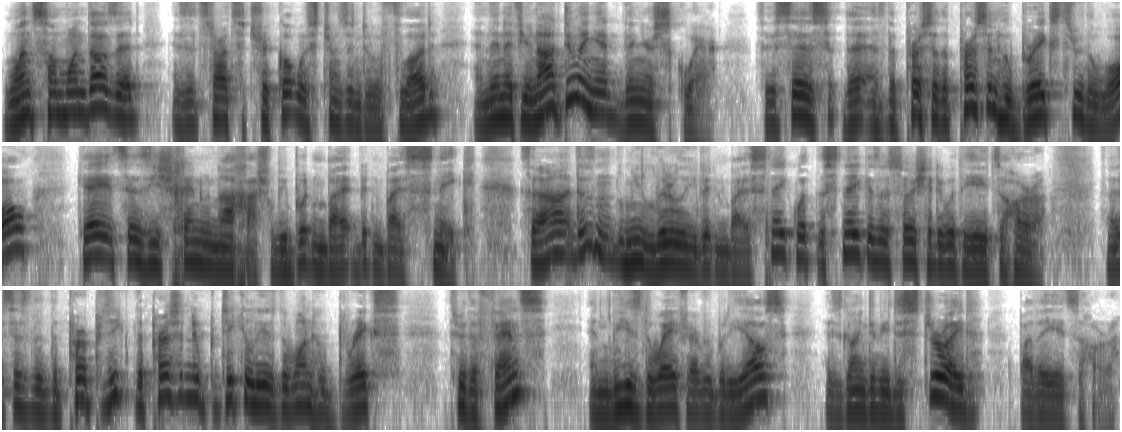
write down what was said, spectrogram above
Once someone does it, is it starts to trickle, which turns into a flood, and then if you're not doing it, then you're square. So it says as the person, the person who breaks through the wall, okay, it says yishchenu nachash will be bitten by bitten by a snake. So uh, it doesn't mean literally bitten by a snake. What the snake is associated with the Yetzer So it says that the, per, the person who particularly is the one who breaks through the fence and leads the way for everybody else is going to be destroyed by the Yetzer Hara.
